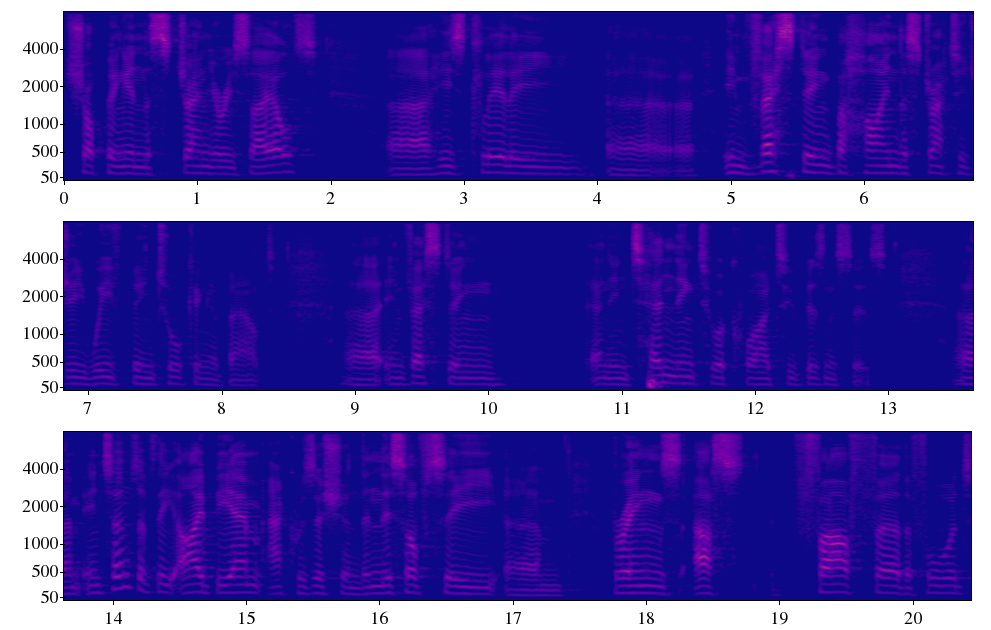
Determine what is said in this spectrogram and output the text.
shopping in the January sales. Uh, he's clearly uh, investing behind the strategy we've been talking about, uh, investing and intending to acquire two businesses. Um, in terms of the IBM acquisition, then this obviously um, brings us far further forward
